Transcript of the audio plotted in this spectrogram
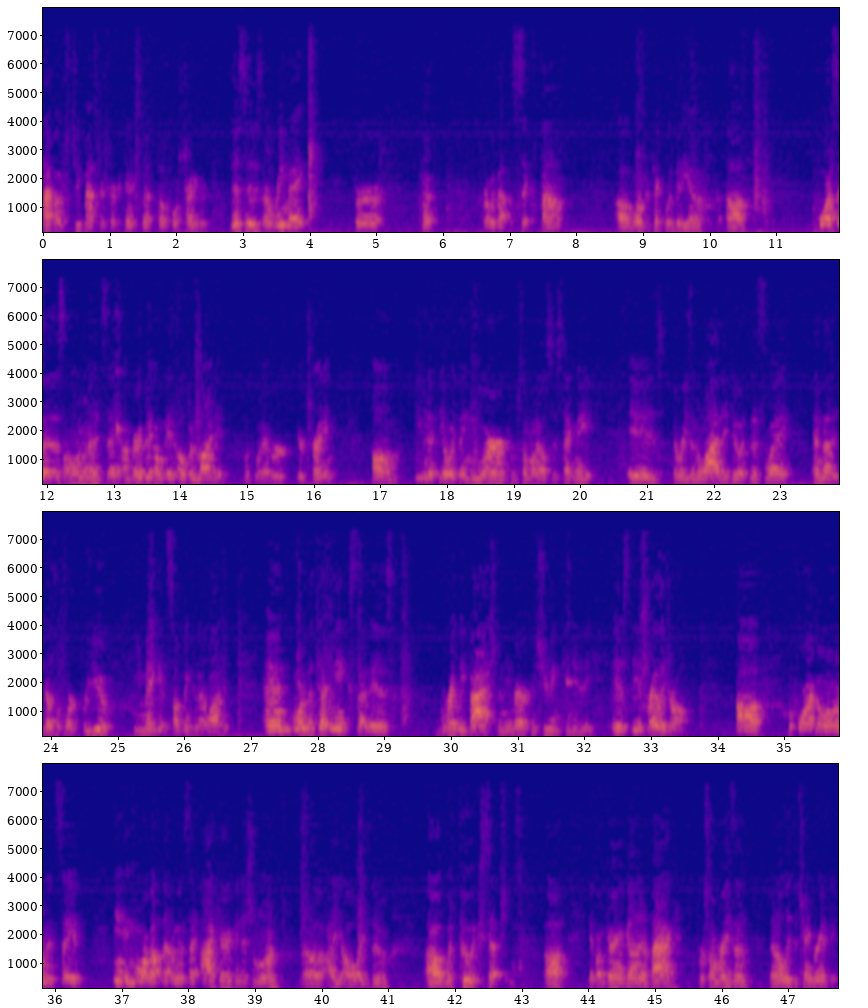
Hi folks, Chief Master Instructor Kenny Smith, Total Force Training Group. This is a remake for huh, probably about the sixth time of one particular video. Uh, before I say this, I want to ahead and say I'm very big on being open-minded with whatever you're training. Um, even if the only thing you learn from someone else's technique is the reason why they do it this way and that it doesn't work for you, you may get something to their logic. And one of the techniques that is greatly bashed in the American shooting community is the Israeli draw. Uh, before I go on and say anything more about that, I'm going to say I carry condition one. Uh, I always do, uh, with two exceptions. Uh, if I'm carrying a gun in a bag for some reason, then I'll leave the chamber empty.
